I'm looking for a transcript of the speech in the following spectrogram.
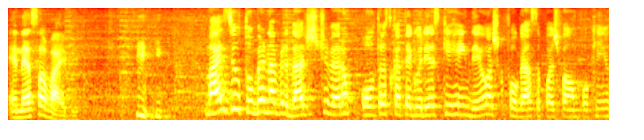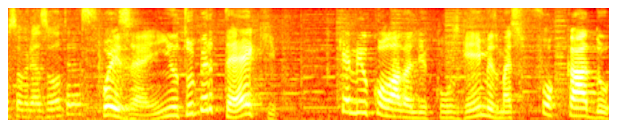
é nessa vibe. Mas youtuber, na verdade, tiveram outras categorias que rendeu. Acho que o Fogaça pode falar um pouquinho sobre as outras. Pois é, em youtuber tech, que é meio colado ali com os gamers, mas focado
